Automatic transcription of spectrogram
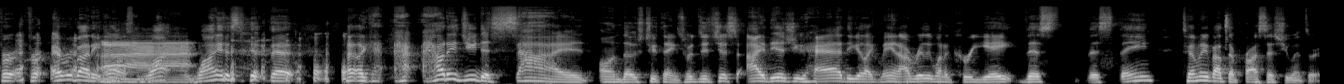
for for everybody else, why why is it that like how, how did you decide on those two things? Was it just ideas you had that you're like, man, I really want to create this this thing? Tell me about the process you went through.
